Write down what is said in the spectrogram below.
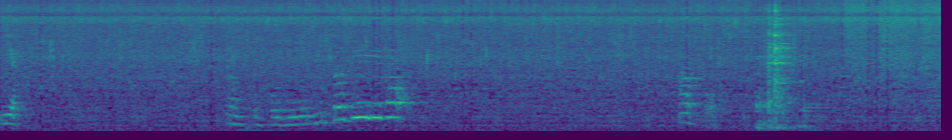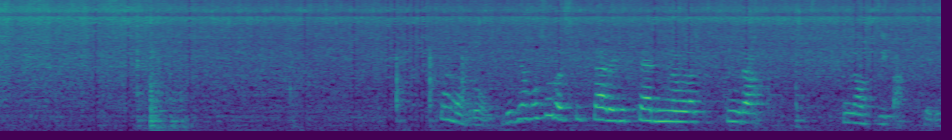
via. Anche un po' di basilico. A posto. Siamo pronti. Dobbiamo solo aspettare che terminino la cottura i nostri paccheri.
